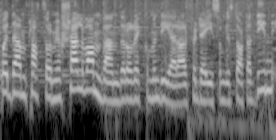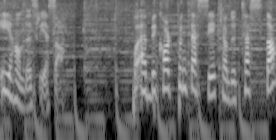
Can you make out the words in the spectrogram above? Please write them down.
och är den plattform jag själv använder och rekommenderar för dig som vill starta din e-handelsresa. På ebbicart.se kan du testa,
